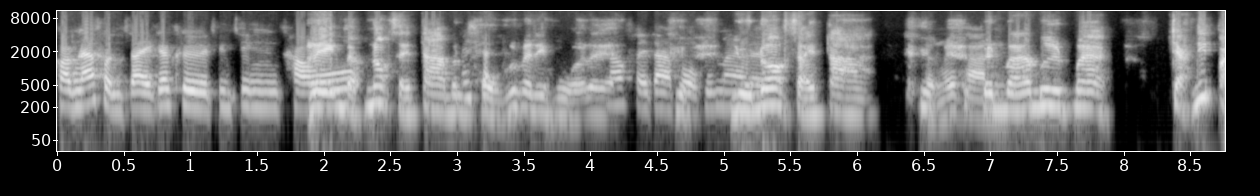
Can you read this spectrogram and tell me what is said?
ความน่าสนใจก็คือจริง ๆเขาเพลงแบบนอกสายตามันโผล่ขึ้นมาในหัวเลยนอะอกสายตาโผล่ขึ้นมาอยู่เลยนอกสายตาเกิดไม่ทันเป็นม้ามืดมาก จากนี้ไป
